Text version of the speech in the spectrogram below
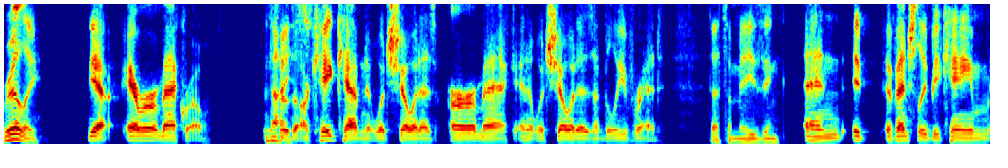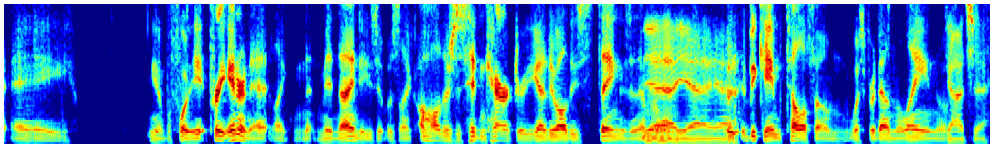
Really? Yeah, error macro. And so the arcade cabinet would show it as Ermac, and it would show it as, I believe, red. That's amazing. And it eventually became a, you know, before the pre-internet, like mid '90s, it was like, oh, there's this hidden character. You got to do all these things, and Yeah, everyone, yeah, yeah. It, it became telephone, whisper down the lane. Of, Gotcha.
